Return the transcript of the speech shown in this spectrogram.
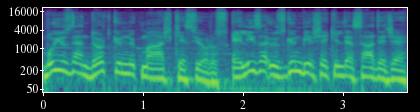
Bu yüzden 4 günlük maaş kesiyoruz. Eliza üzgün bir şekilde sadece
